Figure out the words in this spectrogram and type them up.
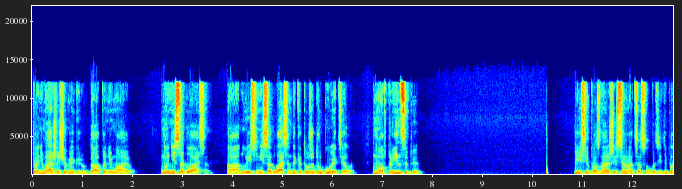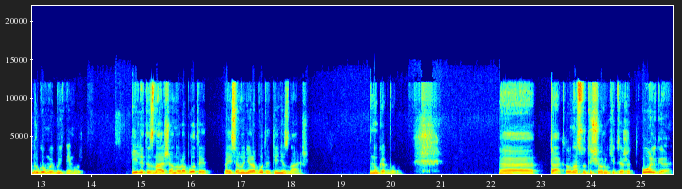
Понимаешь, о чем я говорю? Да, понимаю. Но не согласен. А, ну если не согласен, так это уже другое дело. Ну а в принципе, если познаешь истину, она тебя освободит. И по-другому и быть не может. Или ты знаешь, и оно работает, а если оно не работает, ты не знаешь. Ну, как было. Так, кто у нас тут еще руки держит? Ольга,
